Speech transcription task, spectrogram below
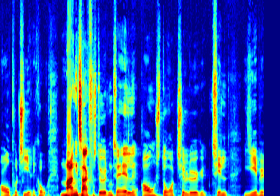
og på tier.dk. Mange tak for støtten til alle, og stort tillykke til Jeppe.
